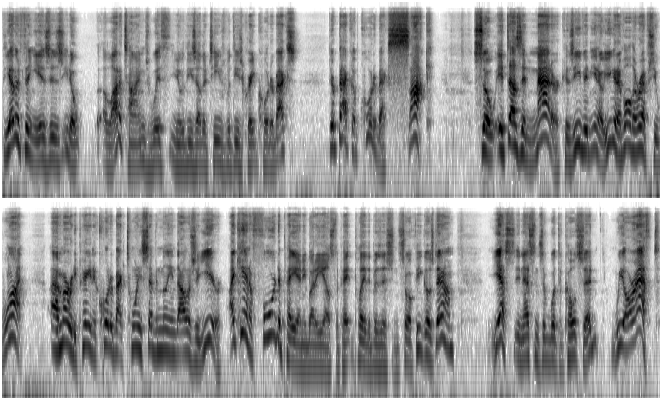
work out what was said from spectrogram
The other thing is is you know a lot of times with you know these other teams with these great quarterbacks, their backup quarterbacks suck. So it doesn't matter because even you know you can have all the reps you want. I'm already paying a quarterback $27 million a year. I can't afford to pay anybody else to pay, play the position. So if he goes down, yes, in essence of what the Colts said, we are effed.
